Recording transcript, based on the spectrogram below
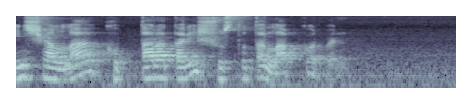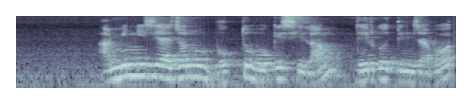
ইনশাল্লাহ খুব তাড়াতাড়ি সুস্থতা লাভ করবেন। আমি নিজে একজন ভুক্তভোগী ছিলাম দীর্ঘদিন যাবৎ।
